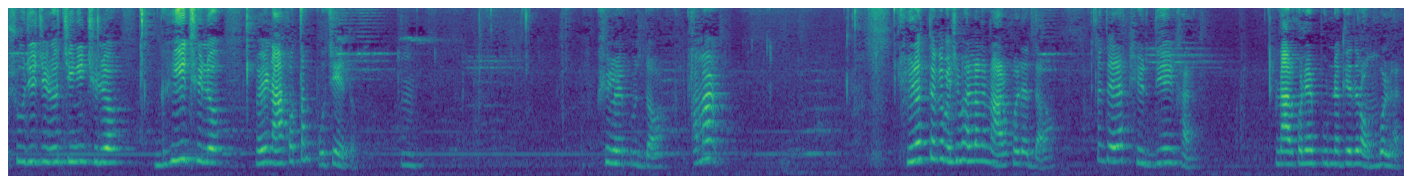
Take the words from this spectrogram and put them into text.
সুজি ছিল, চিনি ছিল, ঘি ছিল যদি না করতাম, পচে যেত। হুম। ক্ষীরের পুর দেওয়া। আমার ক্ষীরের থেকে বেশি ভালো লাগে নারকলের দেওয়া। কিন্তু এরা ক্ষীর দিয়েই খায়। নারকলের পুর নাকি এদের অম্বল হয়।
